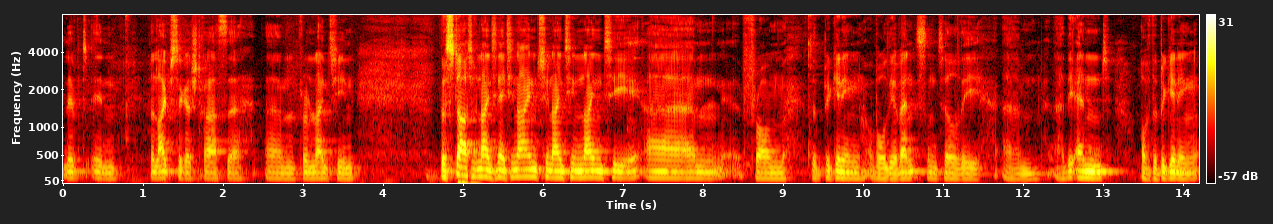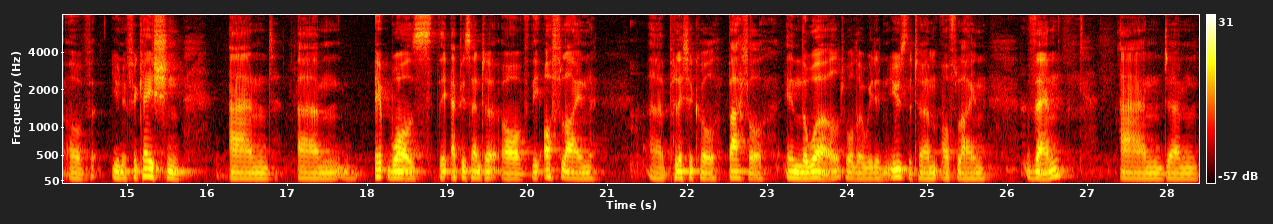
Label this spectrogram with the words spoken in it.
lived in the Leipziger Straße um, from 19, the start of 1989 to 1990, um, from the beginning of all the events until the, um, uh, the end of the beginning of unification. And um, it was the epicenter of the offline uh, political battle in the world, although we didn't use the term offline then. And um,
